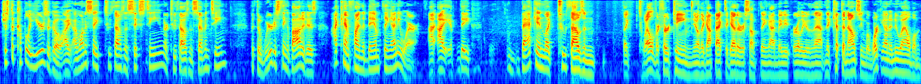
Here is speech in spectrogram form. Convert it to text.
just a couple of years ago. I, I want to say 2016 or 2017. But the weirdest thing about it is I can't find the damn thing anywhere. I, I they back in like 2000 like 12 or 13 you know they got back together or something uh, maybe earlier than that and they kept announcing we're working on a new album.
